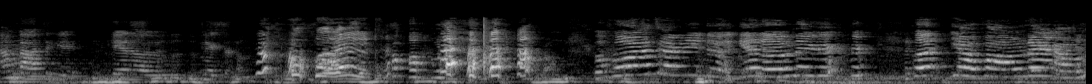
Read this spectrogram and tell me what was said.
I'm about to get ghetto nigger. Before I turn into a ghetto nigger, put your phone down.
